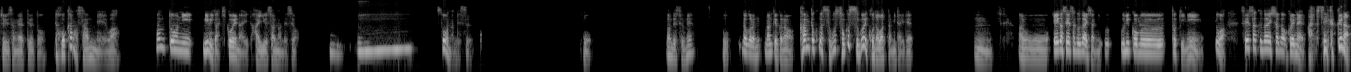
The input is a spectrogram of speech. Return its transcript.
女優さんがやってると。で、他の3名は、本当に耳が聞こえない俳優さんなんですよ。うんそうなんです。そう。なんですよね。そう。だから、なんていうかな、監督がそこ、そこすごいこだわったみたいで。うん。あのー映画制作会社にう売り込むときに、要は制作会社が、これね、あの正確な、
